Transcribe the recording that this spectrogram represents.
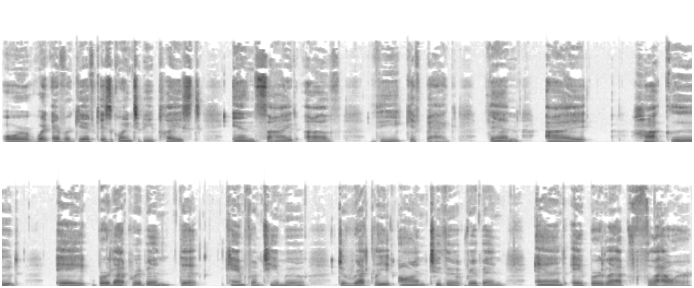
or whatever gift is going to be placed inside of the gift bag. Then I hot glued a burlap ribbon that came from Temu directly onto the ribbon and a burlap flower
